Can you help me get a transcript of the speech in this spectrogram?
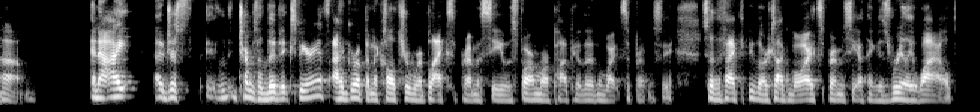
Um, and I, I just, in terms of lived experience, I grew up in a culture where black supremacy was far more popular than white supremacy. So the fact that people are talking about white supremacy, I think, is really wild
